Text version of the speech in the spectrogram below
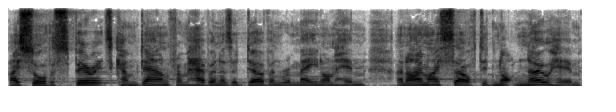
I saw the Spirit come down from heaven as a dove and remain on him, and I myself did not know him,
